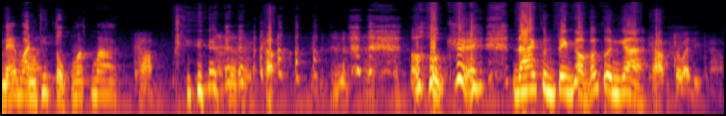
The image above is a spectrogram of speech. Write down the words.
แม้วันที่ตกมากครับครับๆโอเค ได้คุณปินขอบพระคุณค่ะ ครับ สวัสดีครับ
